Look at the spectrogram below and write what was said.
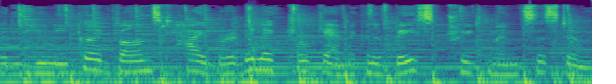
with a unique advanced hybrid electrochemical based treatment system.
